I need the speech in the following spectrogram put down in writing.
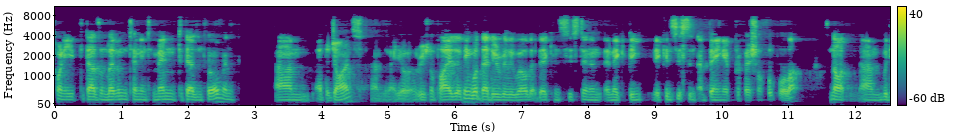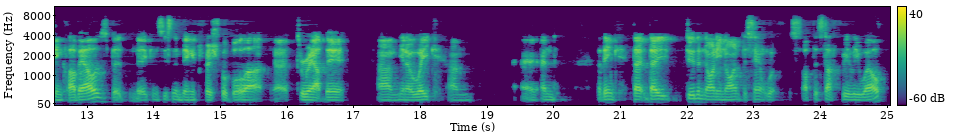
20, 2011 turn into men in 2012, and um, at the Giants, um, you know, your original players. I think what they do really well that they're consistent and, and they're being they're consistent at being a professional footballer. Not um, within club hours, but they're consistent at being a professional footballer throughout their um, you know week. Um, and, and I think that they do the ninety nine percent of the stuff really well,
